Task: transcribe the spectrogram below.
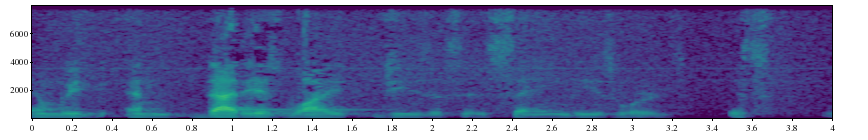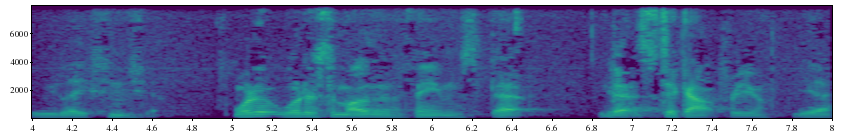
And, we, and that is why Jesus is saying these words. It's relationship. What are, what are some other themes that, that yeah. stick out for you? Yeah.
